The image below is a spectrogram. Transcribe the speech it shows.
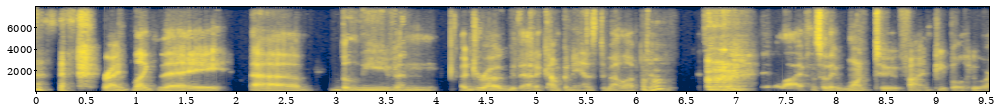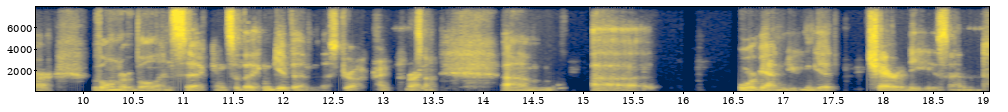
right? Like they uh, believe in a drug that a company has developed uh-huh. and alive, and so they want to find people who are vulnerable and sick, and so they can give them this drug, right? Right. So, um, uh, or again, you can get charities and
